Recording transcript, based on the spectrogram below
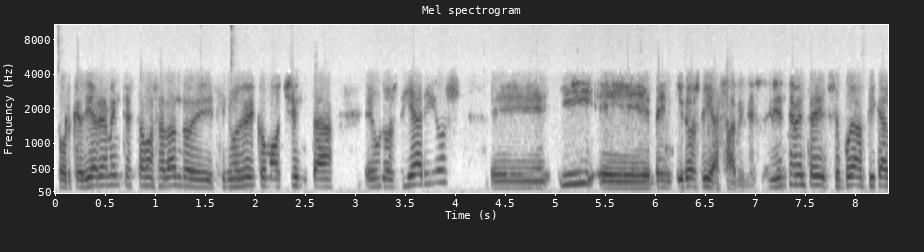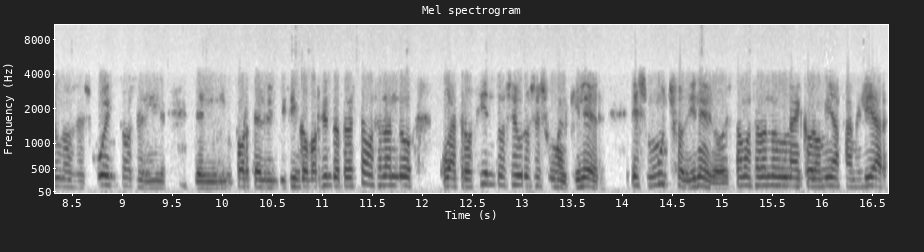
porque diariamente estamos hablando de 19,80 euros diarios eh, y eh, 22 días hábiles. Evidentemente se pueden aplicar unos descuentos del, del importe del 25%, pero estamos hablando 400 euros es un alquiler, es mucho dinero. Estamos hablando de una economía familiar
